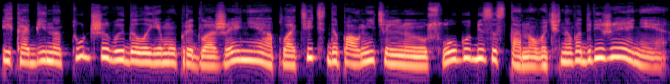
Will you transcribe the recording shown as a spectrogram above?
и кабина тут же выдала ему предложение оплатить дополнительную услугу безостановочного движения.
